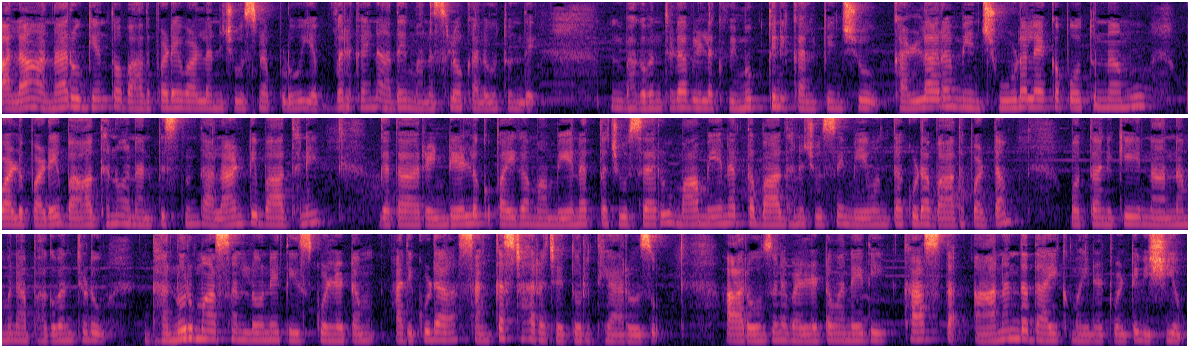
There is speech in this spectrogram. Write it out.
అలా అనారోగ్యంతో బాధపడే వాళ్ళని చూసినప్పుడు ఎవరికైనా అదే మనసులో కలుగుతుంది. భగవంతుడా వీళ్ళకి విముక్తిని కల్పించు. కళ్ళారా మేము చూడలేకపోతున్నాము. వాళ్ళు పడే బాధను అని అనిపిస్తుంది. అలాంటి బాధనే గత రెండేళ్ళకు పైగా మా మేనత్త చూశారు. మా మేనత్త బాధను చూసి మేమంతా కూడా బాధపడ్డాం. మొత్తానికి నాన్నమ్మ నా భగవంతుడు ధనుర్మాసంలోనే తీసుకెళ్ళటం అది కూడా సంకష్టహర చతుర్థి ఆ రోజు. ఆ రోజున వెళ్ళటం అనేది కాస్త ఆనందదాయకమైనటువంటి విషయం.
